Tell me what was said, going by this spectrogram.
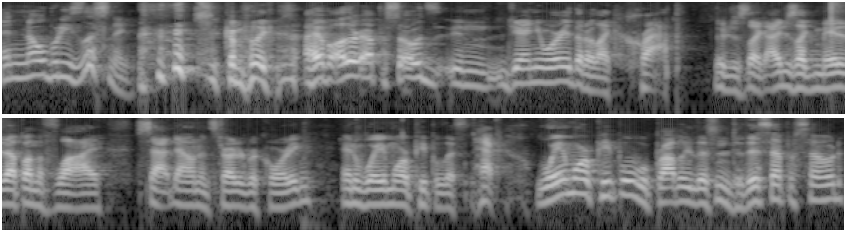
and nobody's listening. I have other episodes in January that are like crap. They're just like I just like made it up on the fly, sat down and started recording, and way more people listen. Heck, way more people will probably listen to this episode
